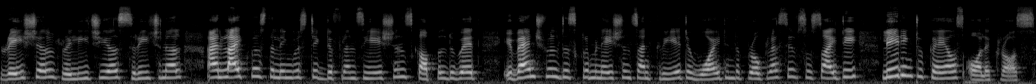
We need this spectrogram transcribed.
racial, religious, regional and likewise the linguistic differentiations coupled with eventual discriminations and create a void in the progressive society leading to chaos all across.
